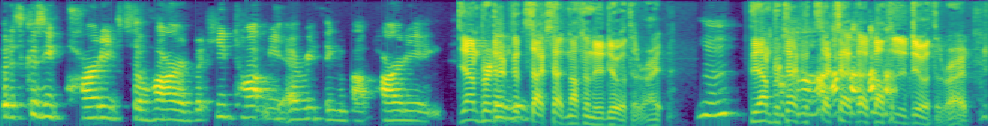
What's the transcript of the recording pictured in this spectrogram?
but it's because he partied so hard. But he taught me everything about partying. The unprotected was, sex had nothing to do with it, right? Hmm? The unprotected sex had nothing to do with it, right?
